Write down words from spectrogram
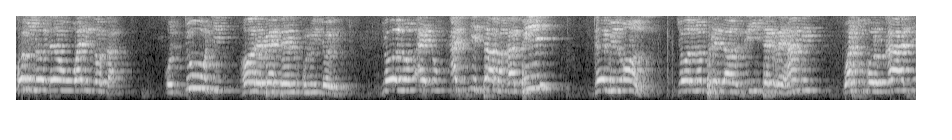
communauté on 2011 joni noon président o signi décret hanki wattugol kaasi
